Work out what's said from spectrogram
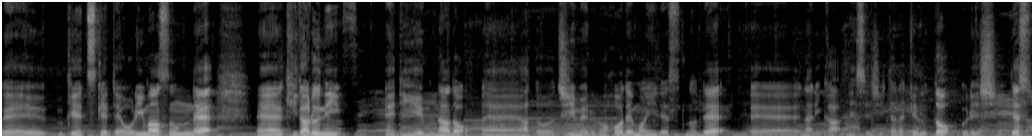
えー受け付けておりますんで、えー気軽に DM など、えーあと Gmail の方でもいいですので、えー何かメッセージいただけると嬉しいです。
